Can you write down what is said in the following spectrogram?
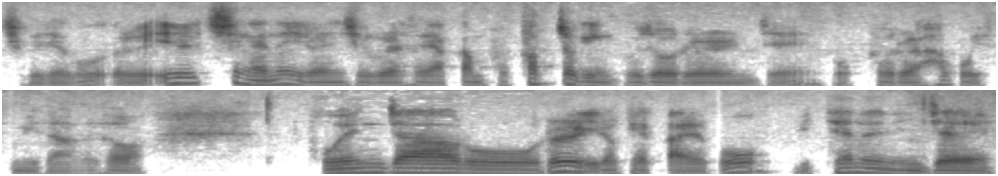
지그재그, 그리고 1층에는 이런 식으로 해서 약간 복합적인 구조를 이제 목표를 하고 있습니다. 그래서 보행자로를 이렇게 깔고 밑에는 이제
